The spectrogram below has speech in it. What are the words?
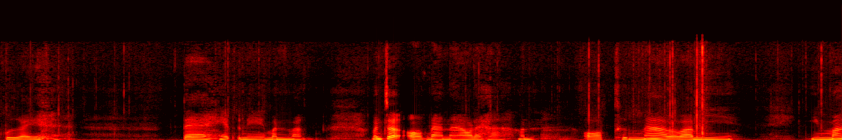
เปื่อยแต่เห็ดอันนี้มันมักมันจะออกหนาหนาวเลยค่ะ มัน ออกถึงหน้าแบบว่ามีหิมะ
